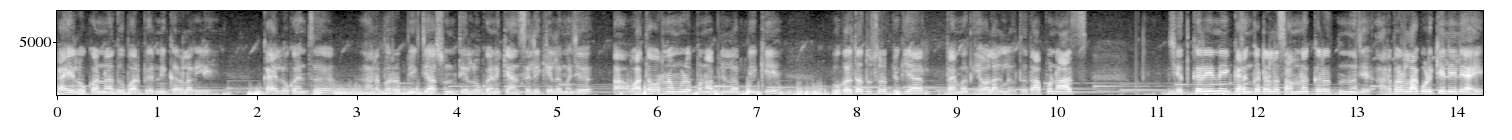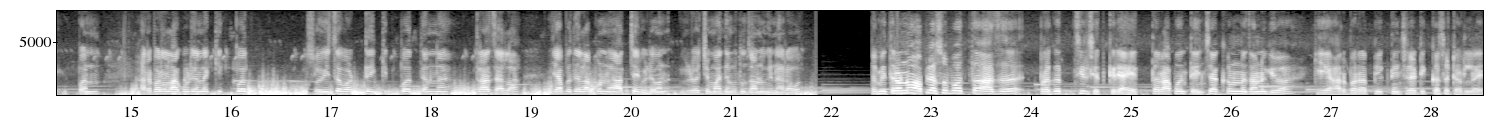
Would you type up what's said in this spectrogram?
काही लोकांना दुबार पेरणी करावी लागली. काही लोकांचं हरभरा पीक जे असून ते लोकांनी कॅन्सलही केलं. म्हणजे वातावरणामुळे पण आपल्याला पीक हे उगलता दुसरं पीक या टायमात घ्यावं लागलं होतं. तर आपण आज शेतकऱ्यांनी काय संकटाला सामना करत म्हणजे हरभरा लागवड केलेली आहे पण हरभरा लागवड यांना कितपत सोयीचं वाटते कितपत त्यांना त्रास झाला याबद्दल आपण आजच्या व्हिडिओ व्हिडिओच्या माध्यमातून जाणून घेणार आहोत. तर मित्रांनो आपल्यासोबत आज प्रगतशील शेतकरी आहेत तर आपण त्यांच्याकडून जाणून घेऊया की हरभरा पीक त्यांच्यासाठी कसं ठरलं आहे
